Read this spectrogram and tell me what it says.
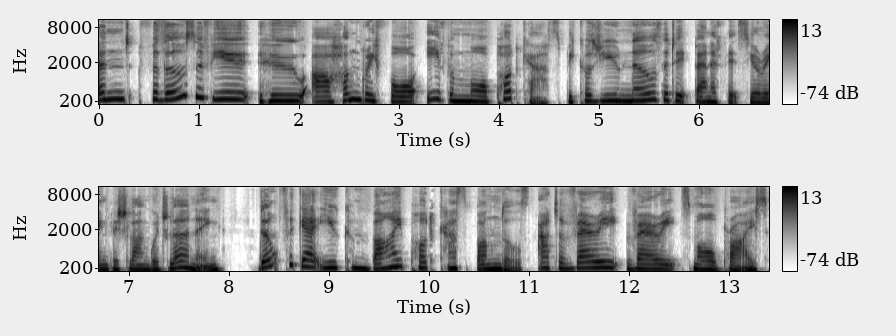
And for those of you who are hungry for even more podcasts because you know that it benefits your English language learning, don't forget you can buy podcast bundles at a very, very small price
